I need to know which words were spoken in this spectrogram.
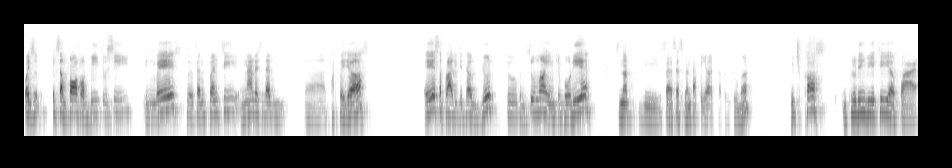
For example, for B2C, in May 2020, non-resident uh, taxpayers A supply digital good. To consumer in Cambodia. It's not the assessment taxpayer, it's the consumer, which costs including VAT of five,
